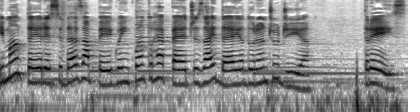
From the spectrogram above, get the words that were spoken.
e manter esse desapego enquanto repetes a ideia durante o dia. 3.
